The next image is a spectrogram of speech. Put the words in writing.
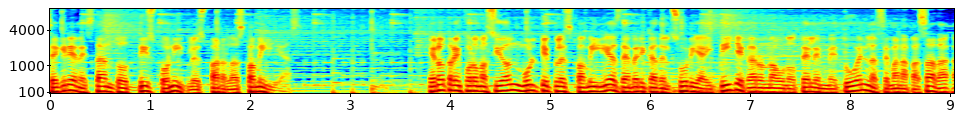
seguirían estando disponibles para las familias. En otra información, múltiples familias de América del Sur y Haití llegaron a un hotel en Metú en la semana pasada,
